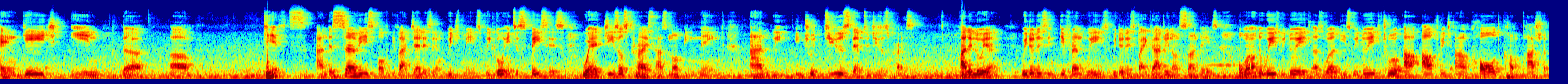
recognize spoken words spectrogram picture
engage in the um, gifts and the service of evangelism, which means we go into spaces where Jesus Christ has not been named and we introduce them to Jesus Christ. Hallelujah. We do this in different ways. We do this by gathering on Sundays. But one of the ways we do it as well is we do it through our outreach arm called Compassion.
